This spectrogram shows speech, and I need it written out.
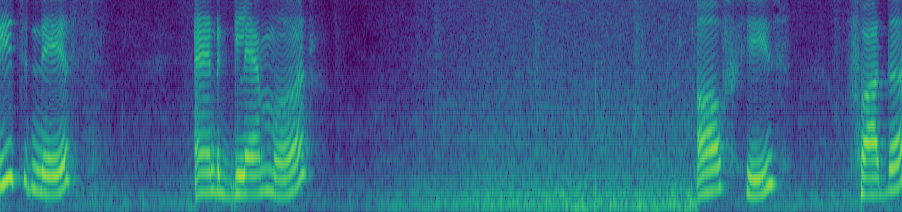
richness and glamour of his father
